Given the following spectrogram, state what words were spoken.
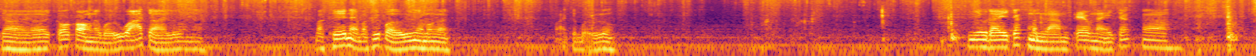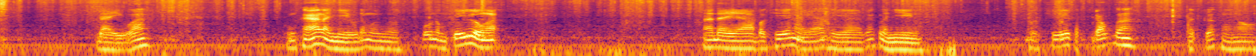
Trời ơi có con này bự quá trời luôn nè. Bà khía này bà khía bự nha mọi người. Quá trời bự luôn. Nhiêu đây chắc mình làm keo này chắc uh, đầy quá. Cũng khá là nhiều đó mọi người. Bốn năm kg luôn á. Ở đây à, bạc khía này thì à, rất là nhiều. Bạc khía thịt gốc á thịt rất là ngon.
